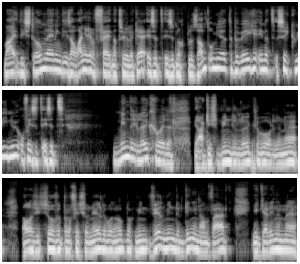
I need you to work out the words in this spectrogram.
Maar die stroomleiding die is al langer een feit natuurlijk. Hè. Is, het, is het nog plezant om je te bewegen in het circuit nu? Of is het, is het minder leuk geworden? Ja, het is minder leuk geworden. Hè. Alles is zoveel professioneel. Er worden ook nog min- veel minder dingen aanvaard. Ik herinner me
